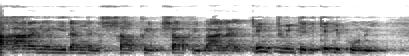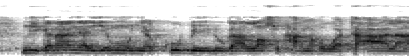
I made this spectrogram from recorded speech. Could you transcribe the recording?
akara nyangi dangan sharfi sharfi bana ken tuinte di ken konui. Mi gananya yemmu nyakube no ga Allah subhanahu wa ta'ala.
